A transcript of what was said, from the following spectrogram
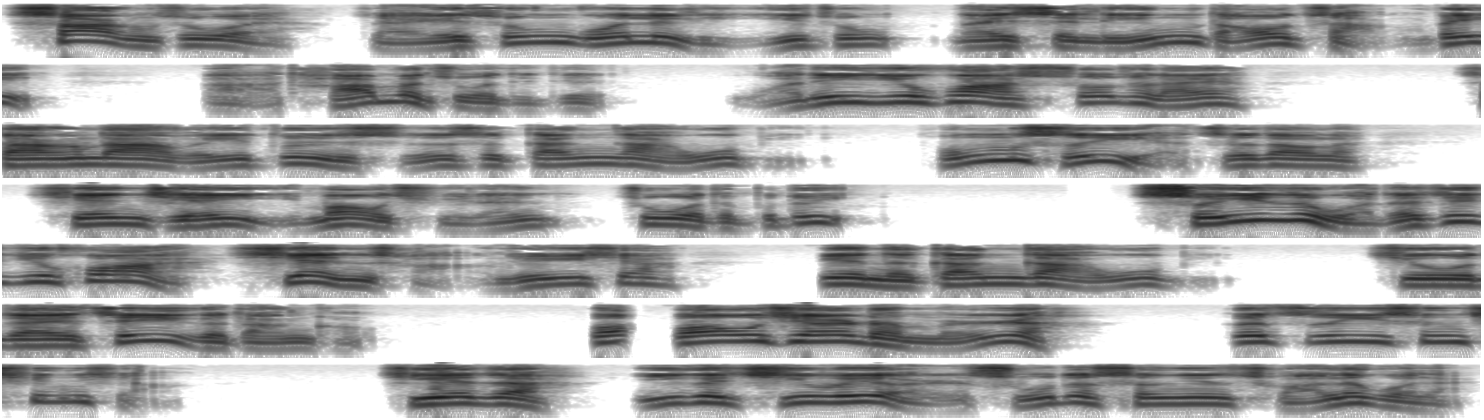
上座呀，在中国的礼仪中，那是领导长辈啊他们坐的地儿。我这一句话说出来呀，张大为顿时是尴尬无比，同时也知道了。先前以貌取人做的不对，随着我的这句话呀，现场就一下变得尴尬无比。就在这个当口，包包间的门啊，咯吱一声轻响，接着一个极为耳熟的声音传了过来：“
